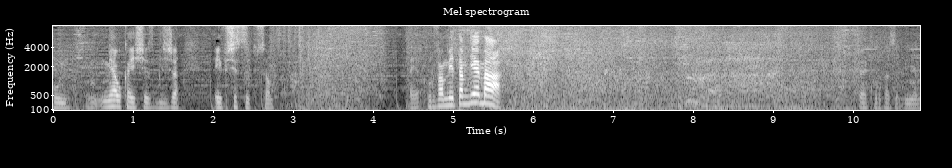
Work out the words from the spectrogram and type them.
Chuj, miałka się zbliża. Ej, wszyscy tu są. Ej, kurwa, mnie tam nie ma! Co ja kurwa zrobiłem?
